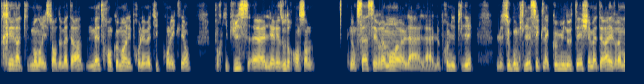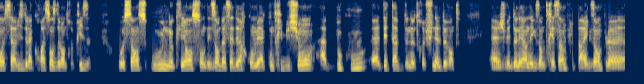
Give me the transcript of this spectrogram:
très rapidement dans l'histoire de Matera, mettre en commun les problématiques qu'ont les clients pour qu'ils puissent euh, les résoudre ensemble. Donc ça, c'est vraiment euh, le premier pilier. Le second pilier, c'est que la communauté chez Matera est vraiment au service de la croissance de l'entreprise au sens où nos clients sont des ambassadeurs qu'on met à contribution à beaucoup euh, d'étapes de notre funnel de vente. Euh, je vais donner un exemple très simple. Par exemple, euh,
